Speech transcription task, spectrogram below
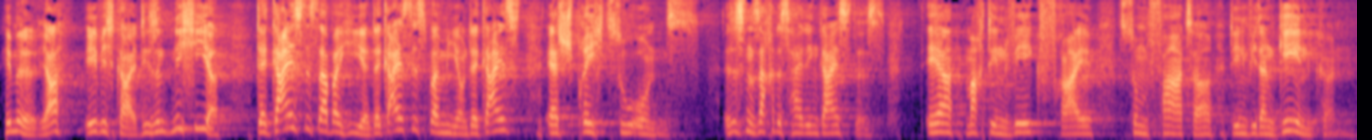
Himmel, ja, Ewigkeit. Die sind nicht hier. Der Geist ist aber hier. Der Geist ist bei mir und der Geist, er spricht zu uns. Es ist eine Sache des Heiligen Geistes. Er macht den Weg frei zum Vater, den wir dann gehen können.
